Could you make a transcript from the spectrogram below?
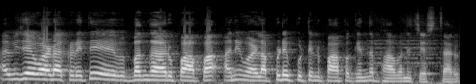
విజయవాడ అక్కడైతే బంగారు పాప అని వాళ్ళు అప్పుడే పుట్టిన పాప కింద భావన చేస్తారు.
